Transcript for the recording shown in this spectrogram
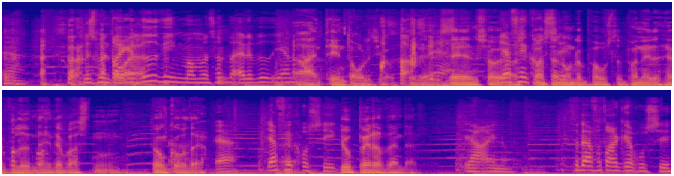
Ja. Hvis man drikker hvidvin, må man så... Er det hvid januar? Nej, det er en dårlig joke. Det, der. det så jeg, Jeg også fik godt, der er nogen, der postede på nettet her forleden. Det var sådan, don't go there. Ja. Jeg fik rosé. You're better than that. Ja, I know. Så derfor drak jeg rosé.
